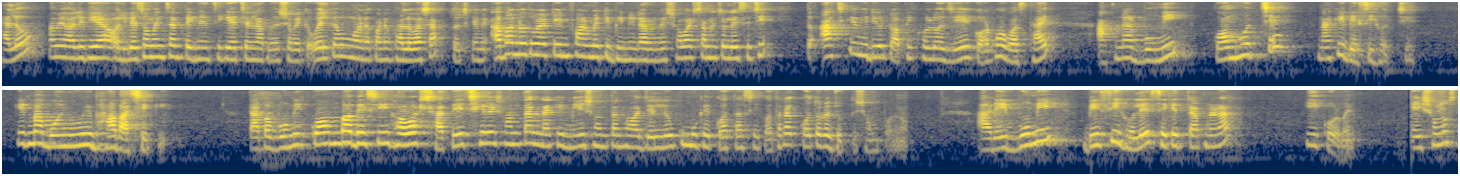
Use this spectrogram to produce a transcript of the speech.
হ্যালো আমি Olivia Olivia women's pregnancy care channel আপনাদের সবাইকে ওয়েলকাম এবং অনেক অনেক ভালোবাসা। তো আজকে আমি আবার নতুন একটা ইনফরমেটিভ ভিডিও আপনাদের সবার সামনে চলে এসেছি। তো আজকে ভিডিও টপিক হলো যে গর্ভাবস্থায় আপনার বমি কম হচ্ছে নাকি বেশি হচ্ছে? কিংবা বমি বমি ভাব আছে কি? তারপর বমি কম বা বেশি হওয়ার সাথে ছেলে সন্তান নাকি মেয়ে সন্তান হওয়ার যে লোকমুখে কথা সেই কথাটা কতটা যুক্তিসম্পন্ন? আর এই বমি বেশি হলে সেক্ষেত্রে আপনারা কী করবেন? এই সমস্ত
